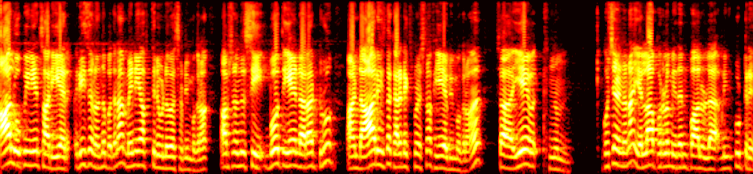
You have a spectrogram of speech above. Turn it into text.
all opinions are year reason வந்து பார்த்தீங்கன்னா மெனி ஆஃப் திருவள்ளுவர்ஸ் அப்படின்னு பார்க்குறோம். ஆப்ஷன் வந்து C both A and R are true and R is the correct explanation of A அப்படின்னு பார்க்குறோம். ஸோ ஏ கொஸ்டின் mm, என்னன்னா எல்லா பொருளும் இதன் பால் உள்ள அப்படின்னு கூற்று.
